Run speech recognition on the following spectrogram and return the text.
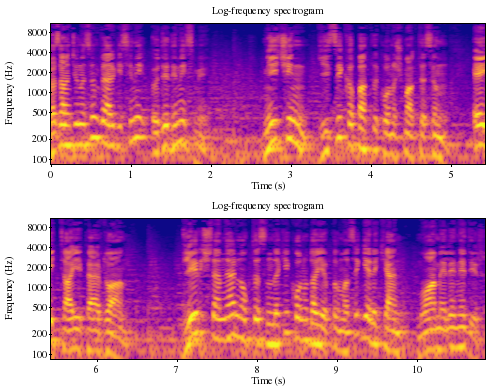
Kazancınızın vergisini ödediniz mi? Niçin gizli kapaklı konuşmaktasın ey Tayyip Erdoğan? Diğer işlemler noktasındaki konuda yapılması gereken muamele nedir?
